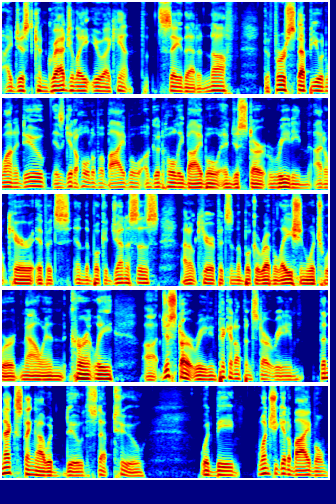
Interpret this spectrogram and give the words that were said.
I just congratulate you. I can't th- say that enough the first step you would want to do is get a hold of a Bible, a good holy Bible, and just start reading. I don't care if it's in the book of Genesis, I don't care if it's in the book of Revelation, which we're now in currently. uh, just start reading, pick it up and start reading. The next thing I would do, step two, would be once you get a Bible,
